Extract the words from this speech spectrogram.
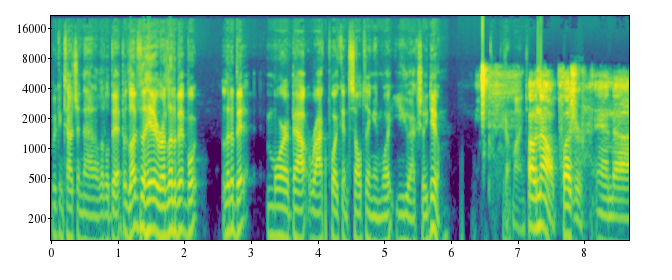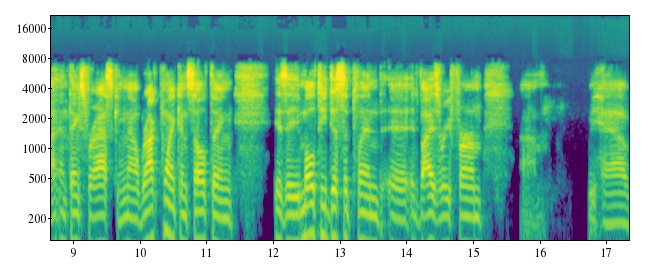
we can touch on that a little bit. But love to hear a little bit more a little bit more about Rockpointe Consulting and what you actually do. You don't mind. Oh no, pleasure, and uh, and thanks for asking. Now, Rockpointe Consulting is a multidisciplined uh, advisory firm. Um, we have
